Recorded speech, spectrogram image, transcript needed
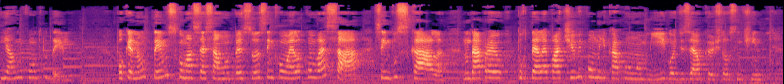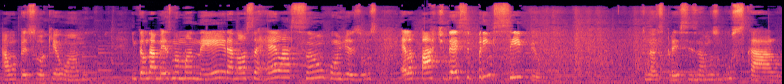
e ao encontro dele porque não temos como acessar uma pessoa sem com ela conversar, sem buscá-la. Não dá para eu, por telepatia, me comunicar com um amigo ou dizer o que eu estou sentindo a uma pessoa que eu amo. Então, da mesma maneira, a nossa relação com Jesus, ela parte desse princípio que nós precisamos buscá-lo.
